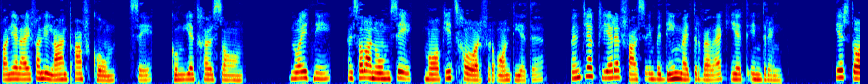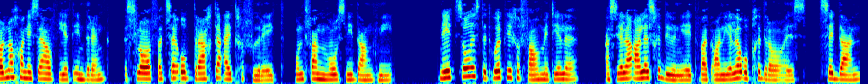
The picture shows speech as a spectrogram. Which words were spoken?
wanneer hij van die land afkom, sê, kom je het gauw saam. Nooit nie, hy sal aan om sê, maak iets gehoor vir aandete. Bind jou kleren vast en bedien mij terwijl ik eet en drink. Eerst daarna gaan jy self eet en drink, een slaaf wat sy opdrachten uitgevoer het, ontvang moos niet dank nie. Net zo so is dit ook die geval met jullie. Als jullie alles gedoen het wat aan jullie opgedra is, sê dan,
